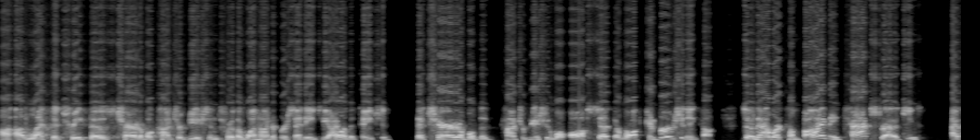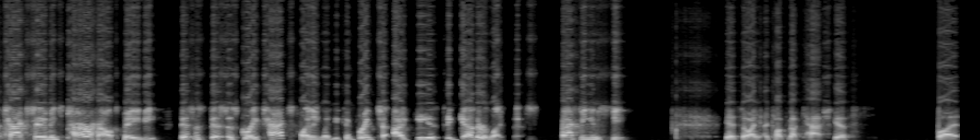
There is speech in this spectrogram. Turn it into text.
uh, elect to treat those charitable contributions for the 100% AGI limitation, the charitable contribution will offset the Roth conversion income. So now we're combining tax strategies, a tax savings powerhouse, baby. This is this is great tax planning when you can bring ideas together like this. Back to you, Steve. Yeah, so I, I talked about cash gifts, but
